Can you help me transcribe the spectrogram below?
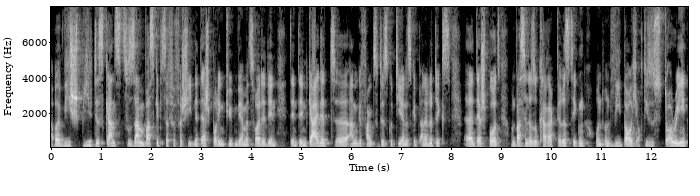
aber wie spielt das ganz zusammen? Was gibt's da für verschiedene Dashboarding-Typen? Wir haben jetzt heute den, den, den Guided äh, angefangen zu diskutieren. Es gibt Analytics-Dashboards äh, und was sind da so Charakteristiken und, und wie baue ich auch diese Story?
